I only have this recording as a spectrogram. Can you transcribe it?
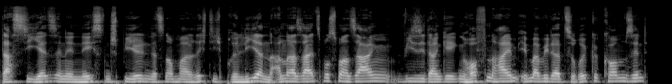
dass sie jetzt in den nächsten Spielen jetzt nochmal richtig brillieren. Andererseits muss man sagen, wie sie dann gegen Hoffenheim immer wieder zurückgekommen sind,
